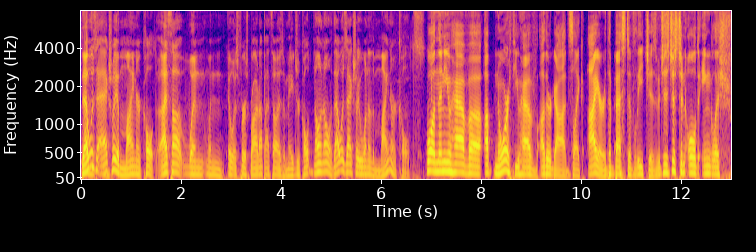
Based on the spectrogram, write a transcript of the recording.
That was actually a minor cult. I thought when when it was first brought up, I thought it was a major cult. No, no, that was actually one of the minor cults. Well, and then you have uh, up north, you have other gods like Eir, the best of leeches, which is just an old English,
